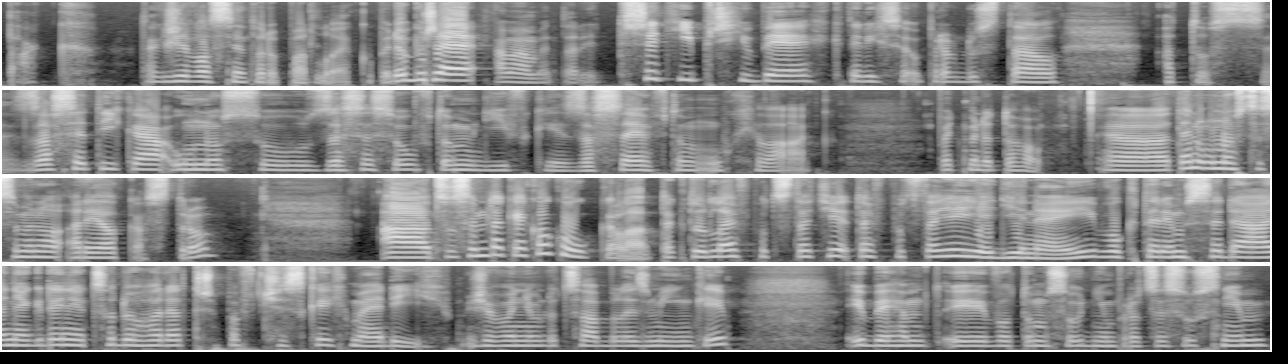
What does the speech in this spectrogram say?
tak. Takže vlastně to dopadlo jakoby dobře a máme tady třetí příběh, který se opravdu stal a to se zase týká únosu, zase jsou v tom dívky, zase je v tom úchylák. Pojďme do toho. Eh, ten únosce se jmenoval Ariel Castro a co jsem tak jako koukala, tak tohle je v podstatě, to je v podstatě jediný, o kterém se dá někde něco dohledat třeba v českých médiích, že o něm docela byly zmínky, i během, i o tom soudním procesu s ním,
